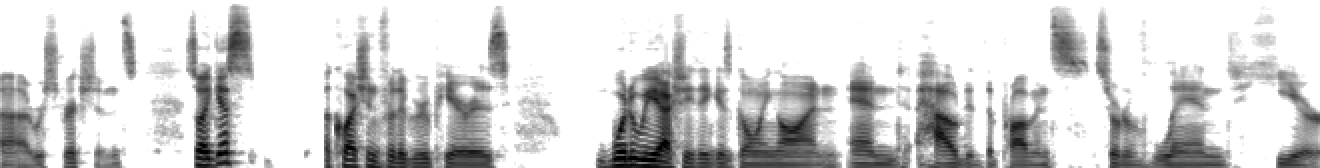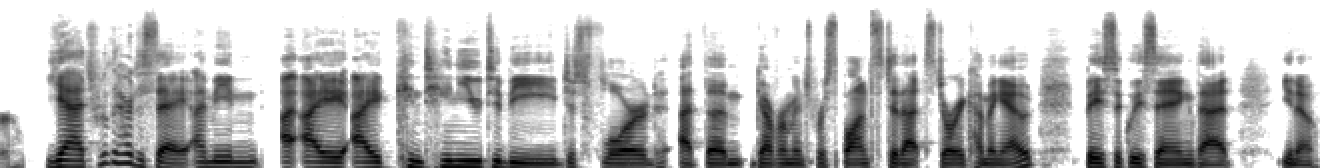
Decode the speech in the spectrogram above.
uh, restrictions. So i guess a question for the group here is what do we actually think is going on and how did the province sort of land here? Yeah it's really hard to say. I mean i i, I continue to be just floored at the government's response to that story coming out basically saying that you know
